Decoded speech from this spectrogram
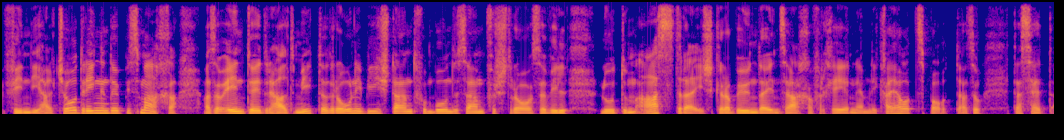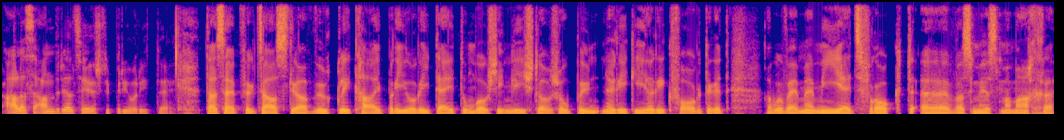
finde ich, halt schon dringend etwas machen. Also entweder halt mit oder ohne Beistand vom Bundesamt für Straßen, weil laut dem Astra ist Graubünden in Sachen Verkehr nämlich kein Hotspot. Also das hat alles andere als erste Priorität. Das hat für das Astra wirklich keine Priorität und wahrscheinlich ist da schon die Bündner Regierung gefordert. Aber wenn man mich jetzt fragt, äh, was müssen wir machen,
